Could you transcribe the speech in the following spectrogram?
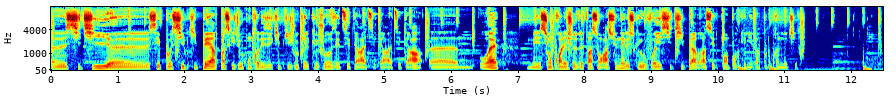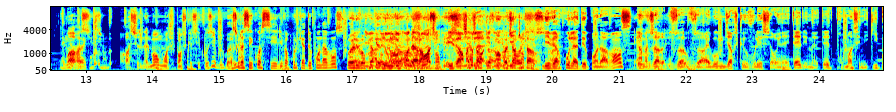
euh, City, euh, c'est possible qu'ils perdent parce qu'ils jouent contre des équipes qui jouent quelque chose, etc., etc., etc. Euh, ouais, mais si on prend les choses de façon rationnelle, est-ce que vous voyez City perdre assez de points pour que Liverpool prenne le titre? Moi, la ration- question. rationnellement, moi je pense que c'est possible. hein. Bah Parce que là, c'est quoi? C'est Liverpool qui a deux points d'avance? Ouais, Liverpool qui a Liverpool deux a deux points d'avance. Liverpool a deux points d'avance Et vous, aurez, vous, beau me dire ce que vous voulez sur United. United, pour moi, c'est une équipe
